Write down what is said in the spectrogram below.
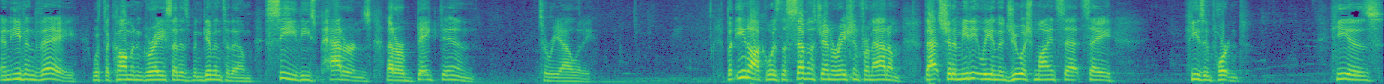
And even they, with the common grace that has been given to them, see these patterns that are baked in to reality. But Enoch was the seventh generation from Adam. That should immediately, in the Jewish mindset, say he's important. He is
